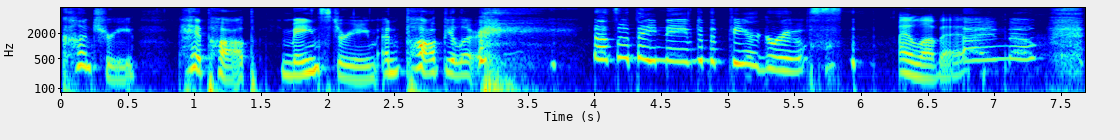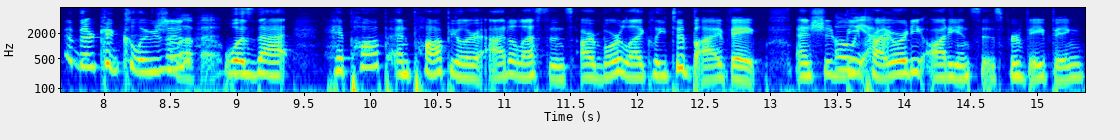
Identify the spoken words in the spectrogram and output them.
country, hip hop, mainstream, and popular. That's what they named the peer groups. I love it I know. And their conclusion was that hip hop and popular adolescents are more likely to buy vape and should Oh, be yeah. priority audiences for vaping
